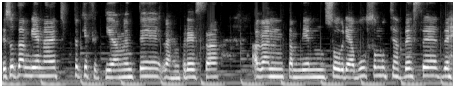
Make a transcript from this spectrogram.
eso también ha hecho que efectivamente las empresas hagan también un sobreabuso muchas veces de,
